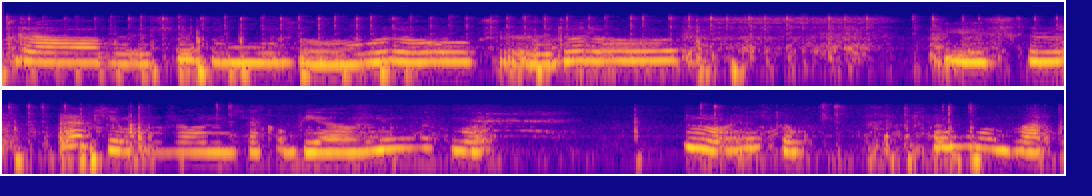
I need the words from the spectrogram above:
Trawy się dużo roczy, do, do. Jeszcze... Jakie może oni tak obijają? Nie wiem, jak ma... No, jest dobrze. Ja nie mam hard.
